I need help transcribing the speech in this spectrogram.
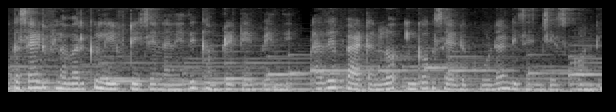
ఒక సైడ్ ఫ్లవర్కు లీఫ్ డిజైన్ అనేది కంప్లీట్ అయిపోయింది. అదే ప్యాటర్న్లో ఇంకొక సైడ్ కూడా డిజైన్ చేసుకోండి.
